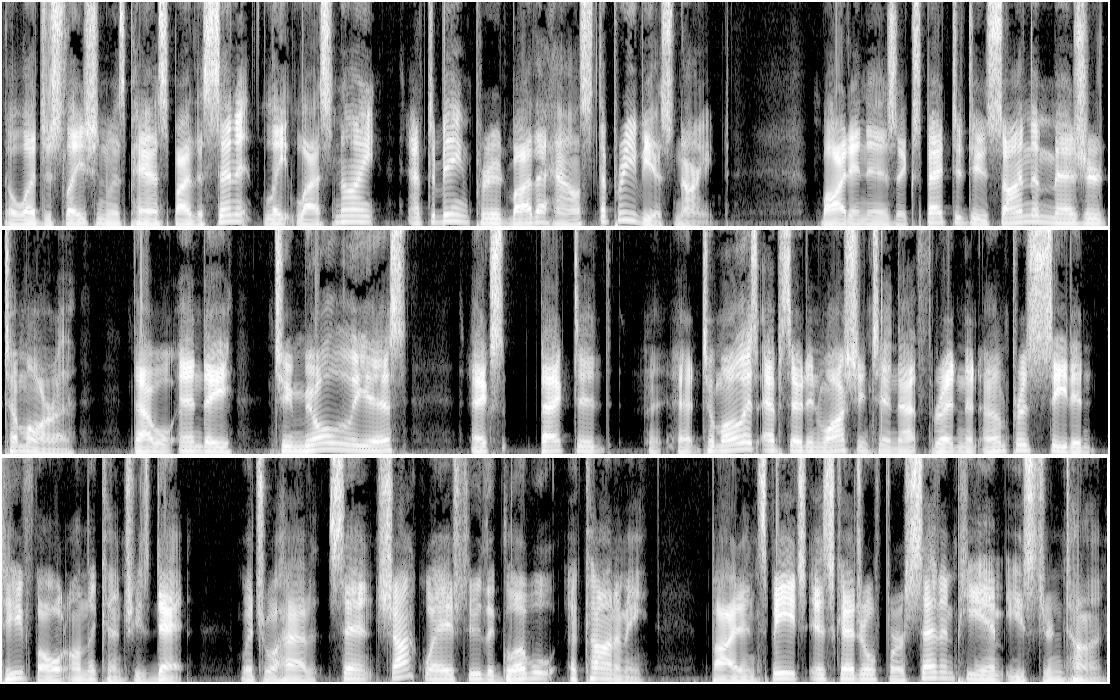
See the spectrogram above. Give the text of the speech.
The legislation was passed by the Senate late last night after being approved by the House the previous night. Biden is expected to sign the measure tomorrow. That will end a tumultuous expected uh, tumultuous episode in Washington that threatened an unprecedented default on the country's debt, which will have sent shockwaves through the global economy. Biden's speech is scheduled for 7 p.m. Eastern Time.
